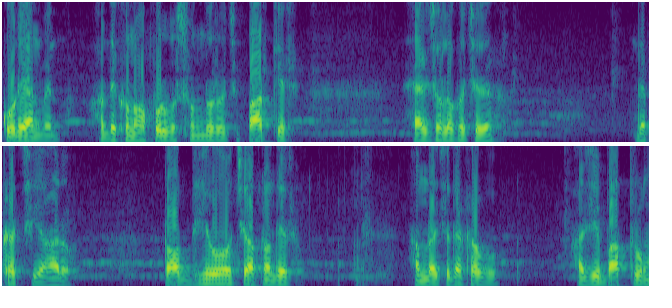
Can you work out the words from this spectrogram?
করে আনবেন। আর দেখুন, অপূর্ব সুন্দর হচ্ছে পার্কের এক ঝলক হচ্ছে দেখাচ্ছি। আর টপ ভিউ হচ্ছে আপনাদের আমরা হচ্ছে দেখাবো। আর যে বাথরুম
